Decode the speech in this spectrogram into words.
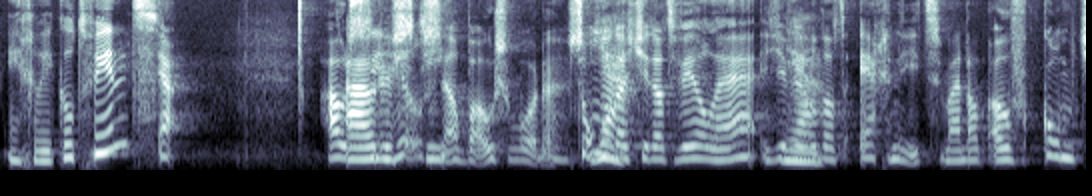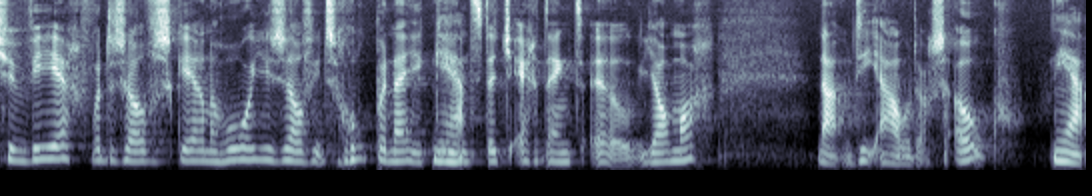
ingewikkeld vindt. Ja. Ouders, Ouders die heel die- snel boos worden. Zonder Ja. dat je dat wil, hè. Je Ja. wil dat echt niet. Maar dat overkomt je weer voor de zoveelste keer. En dan hoor je jezelf iets roepen naar je kind. Dat je echt denkt, oh, jammer. Nou, die ouders ook. Ja.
